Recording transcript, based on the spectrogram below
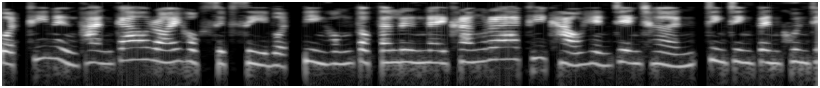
บทที่ 1964 บทปิงหงตกตะลึงในครั้งแรกที่เขาเห็นเจียงเฉิน จริง ๆ เป็นคุณจ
